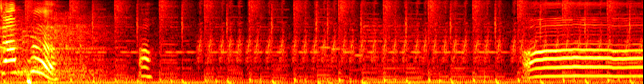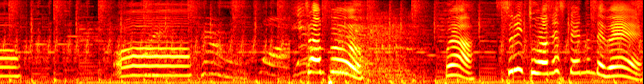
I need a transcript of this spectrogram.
점프 어 어, 어. 점프! 뭐야, 3, 2, 1 했을 때 했는데 왜?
